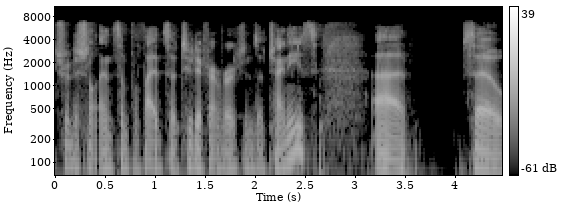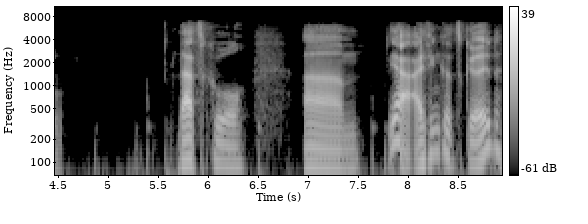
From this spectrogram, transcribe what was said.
traditional and simplified. So two different versions of Chinese. Uh, so that's cool. Um, yeah, I think that's good,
